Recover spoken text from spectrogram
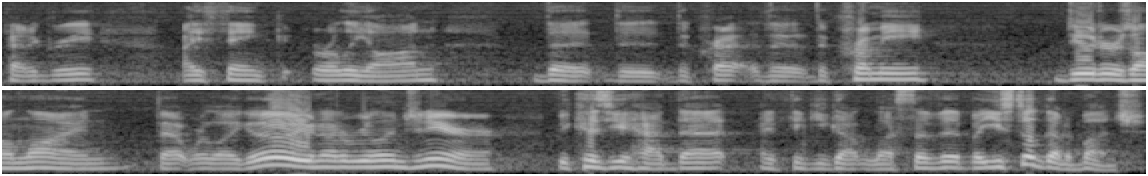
pedigree, I think early on, the the the the, the crummy duders online that were like, "Oh, you're not a real engineer," because you had that. I think you got less of it, but you still got a bunch.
